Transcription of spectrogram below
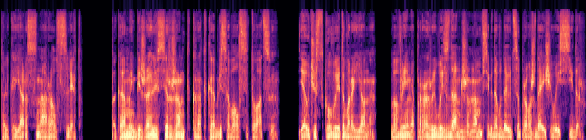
только яростно орал вслед. Пока мы бежали, сержант кратко обрисовал ситуацию. «Я участковый этого района. Во время прорыва из данжа нам всегда выдают сопровождающего из Сидор.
